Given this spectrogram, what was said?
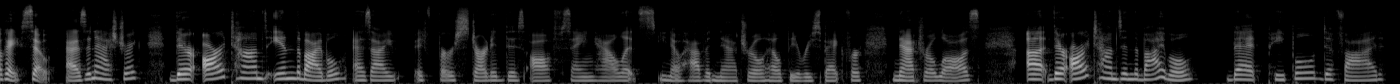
Okay, so as an asterisk, there are times in the Bible, as I at first started this off saying how let's, you know, have a natural, healthy respect for natural laws. Uh, there are times in the Bible that people defied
